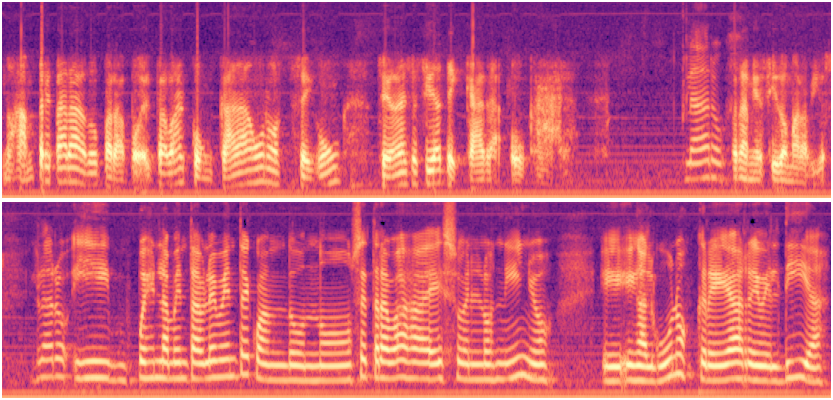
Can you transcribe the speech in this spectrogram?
nos han preparado para poder trabajar con cada uno según sea la necesidad de cada hogar. Claro. Para mí ha sido maravilloso. Claro, y pues lamentablemente cuando no se trabaja eso en los niños, eh, en algunos crea rebeldía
